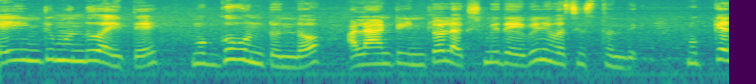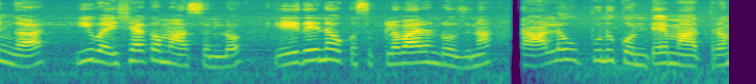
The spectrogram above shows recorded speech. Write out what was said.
ఏ ఇంటి ముందు అయితే ముగ్గు ఉంటుందో అలాంటి ఇంట్లో లక్ష్మీదేవి నివసిస్తుంది. ముఖ్యంగా ఈ వైశాఖ మాసంలో ఏదైనా ఒక శుక్రవారం రోజున రాళ్ళ ఉప్పును కొంటే మాత్రం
